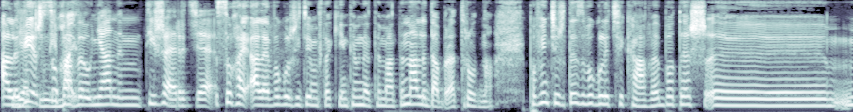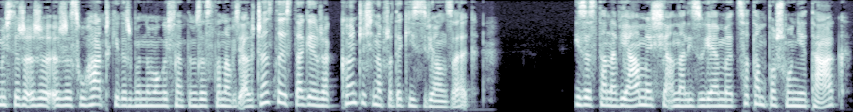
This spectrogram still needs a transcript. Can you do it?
Ale w wiesz, jakimś słuchaj, bawełnianym t-shircie. Słuchaj, ale w ogóle już idziemy w takie intymne tematy, no ale dobra, trudno. Powiem ci, że to jest w ogóle ciekawe, bo też yy, myślę, że, że, że słuchaczki też będą mogły się nad tym zastanowić, ale często jest tak, że jak kończy się na przykład jakiś związek i zastanawiamy się, analizujemy, co tam poszło nie tak,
